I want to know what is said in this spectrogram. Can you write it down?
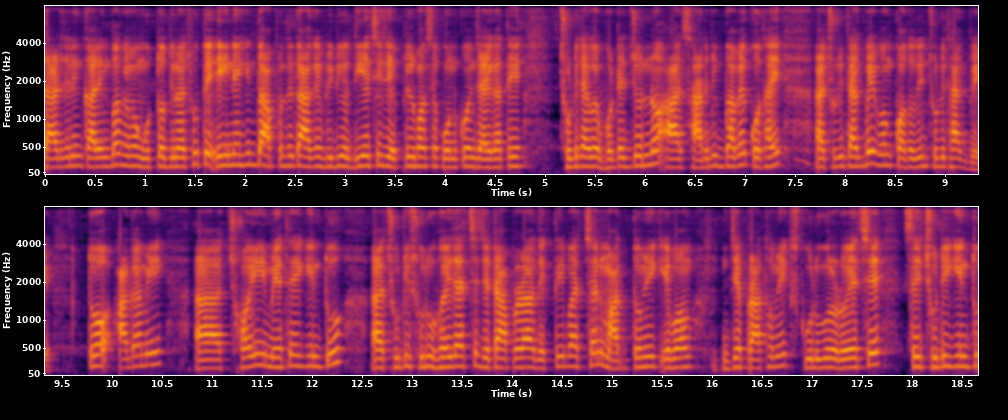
দার্জিলিং, কালিম্পং এবং উত্তর দিনাজপুর। তো এই নিয়ে কিন্তু আপনাদেরকে আগে ভিডিও দিয়েছি যে এপ্রিল মাসে কোন কোন জায়গাতে ছুটি থাকবে ভোটের জন্য আর সার্বিকভাবে কোথায় ছুটি থাকবে এবং কতদিন ছুটি থাকবে। তো আগামী ছয়ই মে থেকে কিন্তু ছুটি শুরু হয়ে যাচ্ছে, যেটা আপনারা দেখতেই পাচ্ছেন। মাধ্যমিক এবং যে প্রাথমিক স্কুলগুলো রয়েছে, সেই ছুটি কিন্তু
